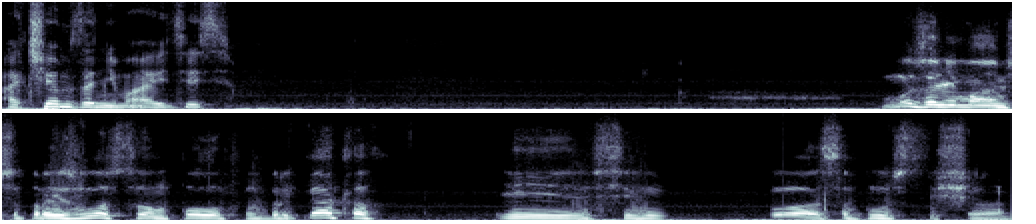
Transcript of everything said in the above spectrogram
А чем занимаетесь? Мы занимаемся производством полуфабрикатов и всего сопутствующего.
